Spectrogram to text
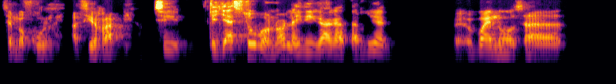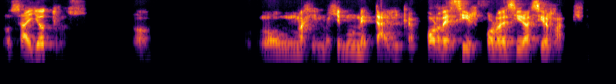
se me ocurre, así rápido. Sí, que ya estuvo, ¿no? Lady Gaga también. Pero bueno, o sea, o sea, hay otros, ¿no? O imagino Metallica, por decir, por decir así rápido.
